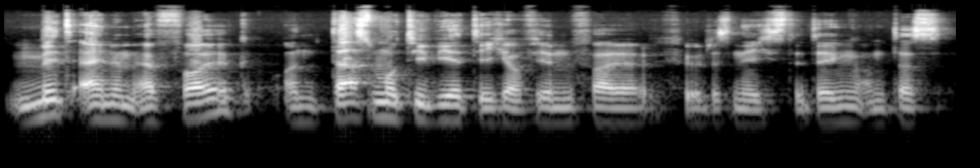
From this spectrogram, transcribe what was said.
mit einem Erfolg und das motiviert dich auf jeden Fall für das nächste Ding und das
